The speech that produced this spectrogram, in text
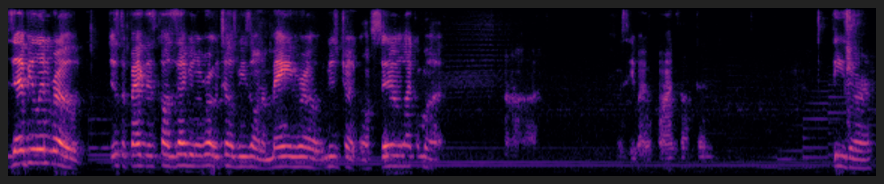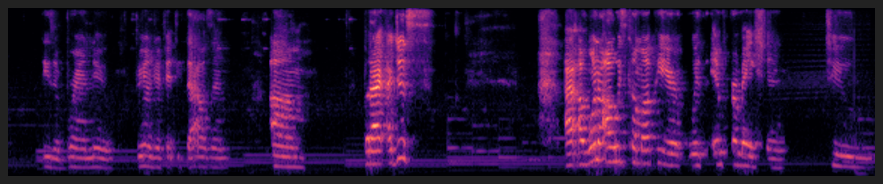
Zebulon Road. Just the fact that it's called Zebulon Road tells me he's on a main road. This joint gonna sell like a mud. Uh, let's see if I can find something. These are these are brand new, 350,000. Um, but I, I just, I, I want to always come up here with information to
